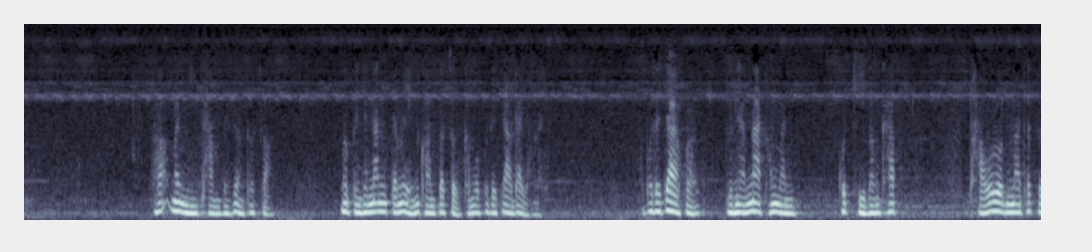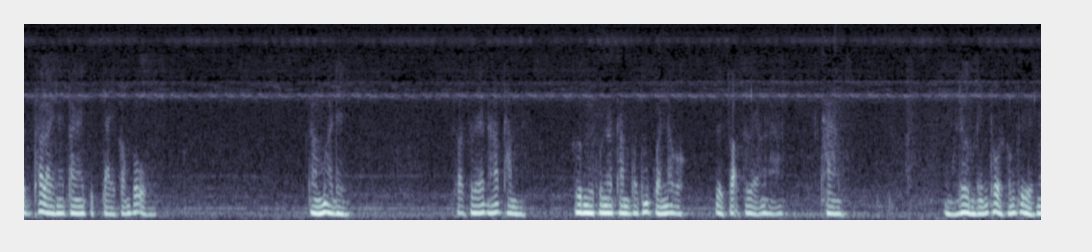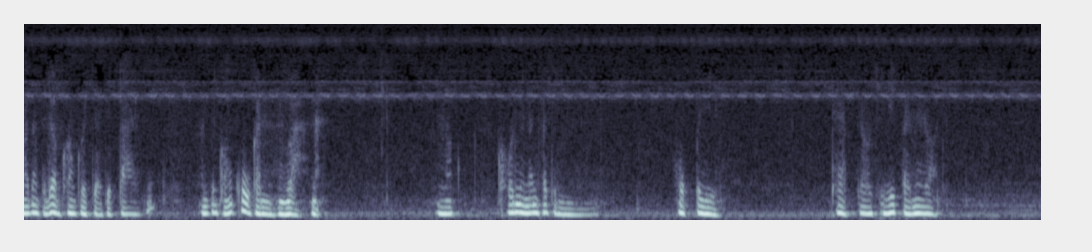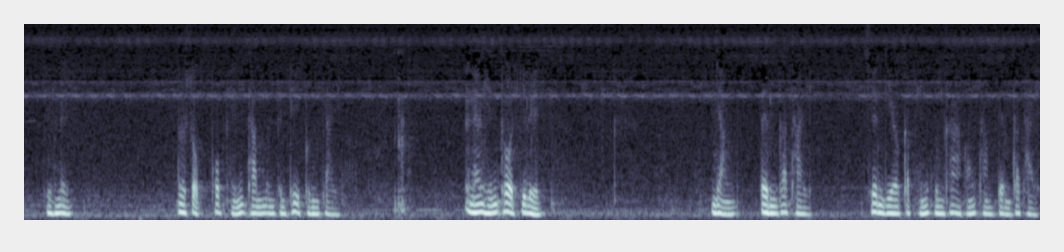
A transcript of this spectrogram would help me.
เพราะไม่มีธรรมเป็นเครื่องทดสอบ เมื่อเป็นเช่นนั้นจะไม่เห็นความประเสริฐของพระพุทธเจ้าได้อย่างไร พระพุทธเจ้าก็อยู่ในอำนาจของมันกดขี่บังคับ เผาลนมาทั้งเท่าไหร่ในภายในจิตใจของพระองค์ต่อเมื่อใดสาะแสวงหาธรรมคือมีคุณธรรมพอสมควรแล้วก็เลยเสาะแสวงหาทาง เริ่มเห็นโทษของกิเลสมาตั้งแต่เรื่องความเกิดแก่เจ็บตาย มันเป็นของคู่กันว่านั่นค้นอย่างนั้นสักถึงหกปี แทบจะเอาชีวิตไปไม่รอดจึงได้ประสบพบเห็นธรรมมันเป็นที่พึงใจนั้นเห็นโทษกิเลสอย่างเต็มพระไทย เช่นเดียวกับเห็นคุณค่าของธรรมเต็มพระทย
